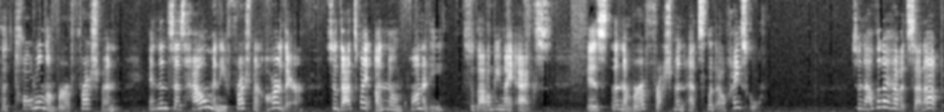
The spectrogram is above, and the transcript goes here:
the total number of freshmen, and then says how many freshmen are there. So that's my unknown quantity, so that'll be my x, is the number of freshmen at Slidell High School. So now that I have it set up,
